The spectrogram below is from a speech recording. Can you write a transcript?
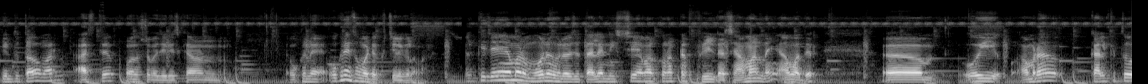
কিন্তু তাও আমার আসতে পনেরো দশটা বেজে গেছে, কারণ ওখানে ওখানে সময়টা চলে গেল আমার। কালকে যাই আমার মনে হলো যে তাহলে নিশ্চয়ই আমার কোনো একটা ফিল্ড আছে, আমার নাই, আমাদের। ওই আমরা কালকে তো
